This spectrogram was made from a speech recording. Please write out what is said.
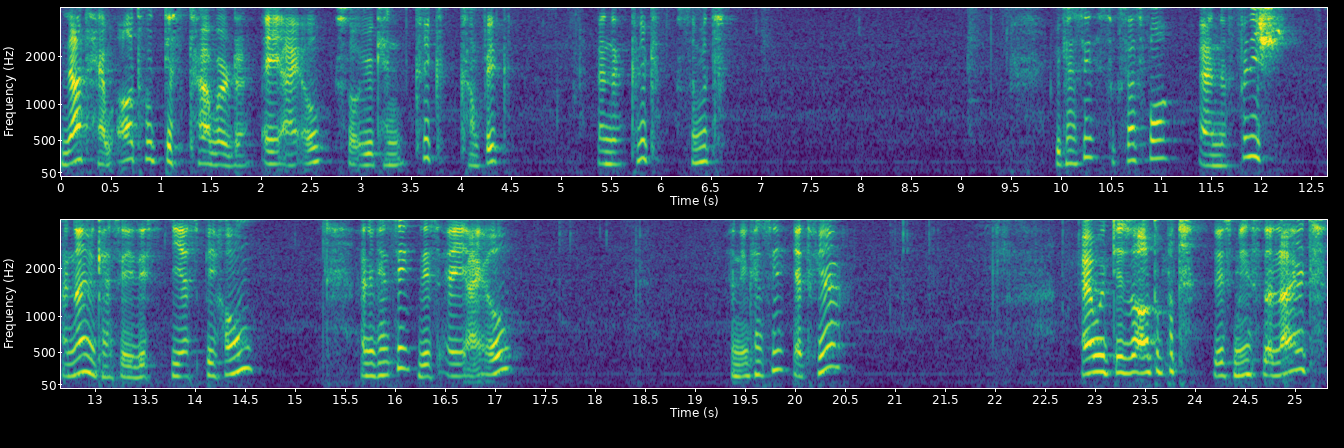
that have auto-discovered AIO. So you can click config and click submit you can see successful and finish. And now you can see this ESP home. And you can see this AIO. And you can see it here. Every digital output, this means the light.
